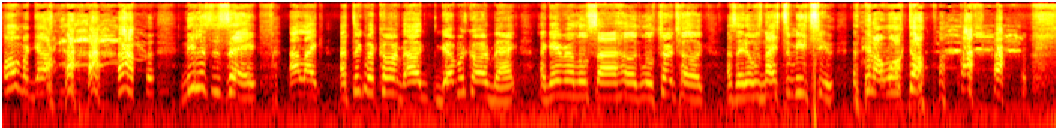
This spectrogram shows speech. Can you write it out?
Oh my God. Needless to say, I like, I took my card, I grabbed my card back. I gave her a little side hug, a little church hug. I said, it was nice to meet you. And then I walked off.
